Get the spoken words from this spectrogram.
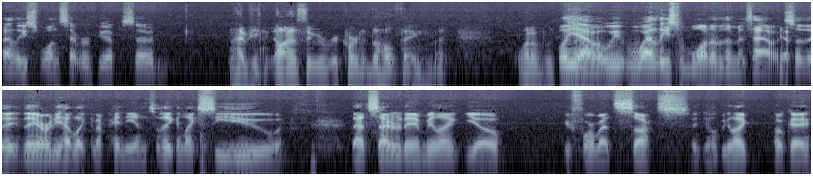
at least one set review episode. I mean, honestly, we recorded the whole thing, but one of them. Well, yeah, but we well, at least one of them is out, Yep. so they they already have like an opinion, so they can like see you that Saturday and be like, "Yo, your format sucks," and you'll be like, "Okay,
